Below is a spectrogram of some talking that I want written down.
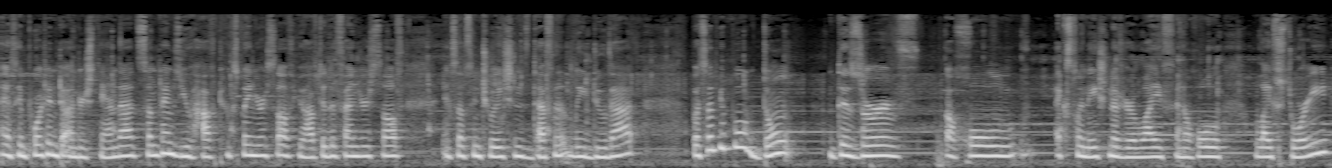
And it's important to understand that. Sometimes you have to explain yourself, you have to defend yourself. In some situations, definitely do that. But some people don't deserve a whole explanation of your life and a whole life story.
